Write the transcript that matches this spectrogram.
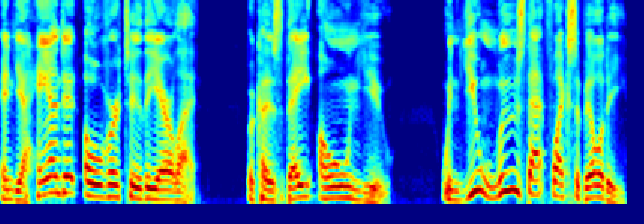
and you hand it over to the airline because they own you. When you lose that flexibility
